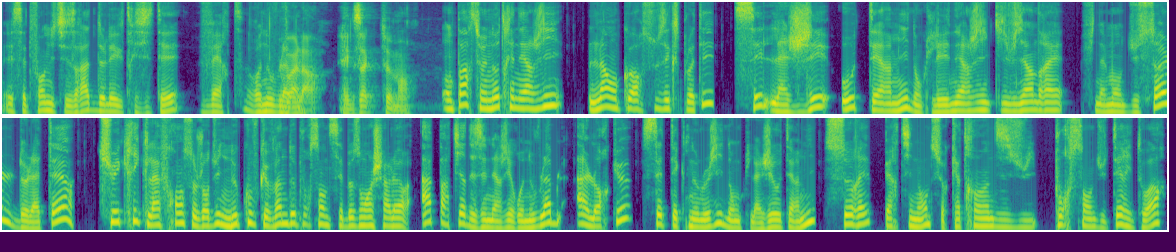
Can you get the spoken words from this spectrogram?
Et cette fois, on utilisera de l'électricité verte, renouvelable. Voilà, exactement. On part sur une autre énergie, là encore sous-exploitée, c'est la géothermie, donc l'énergie qui viendrait finalement du sol, de la terre. Tu écris que la France aujourd'hui ne couvre que 22% de ses besoins en chaleur à partir des énergies renouvelables, alors que cette technologie, donc la géothermie, serait pertinente sur 98% du territoire.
